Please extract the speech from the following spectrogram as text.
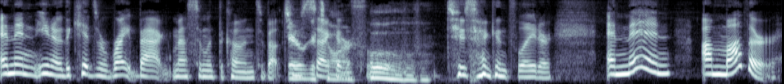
And then you know the kids are right back messing with the cones about two air seconds. Oh, Two seconds later, and then a mother.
